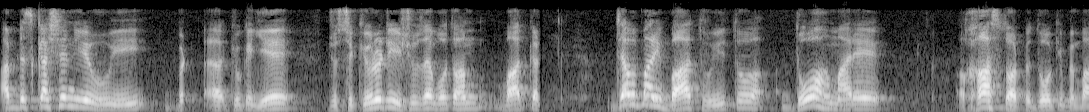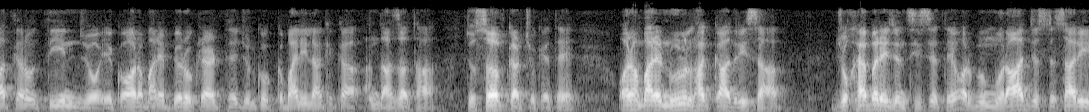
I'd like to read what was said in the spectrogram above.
अब डिस्कशन ये हुई क्योंकि ये जो सिक्योरिटी इश्यूज़ है, वो तो हम बात कर जब हमारी बात हुई तो दो हमारे, खास तौर पे दो की मैं बात कर रहा हूँ, तीन जो एक और हमारे ब्यूरोक्रेट थे जिनको कबाली इलाके का अंदाज़ा था, जो सर्व कर चुके थे, और हमारे नूरुल हक कादरी साहब, जो खैबर एजेंसी से थे, और मुराद जिसने सारी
